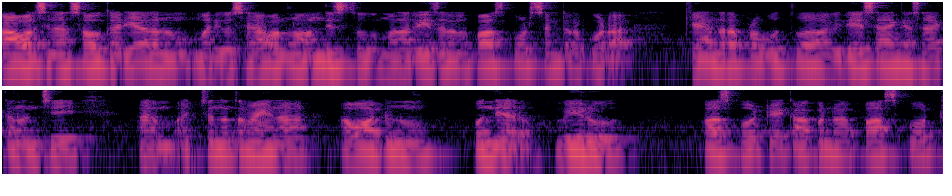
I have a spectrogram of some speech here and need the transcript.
కావలసిన సౌకర్యాలను మరియు సేవలను అందిస్తూ మన రీజనల్ పాస్పోర్ట్ సెంటర్ కూడా కేంద్ర ప్రభుత్వ విదేశాంగ శాఖ నుంచి అత్యున్నతమైన అవార్డును పొందారు. వీరు పాస్పోర్టే కాకుండా పాస్పోర్ట్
